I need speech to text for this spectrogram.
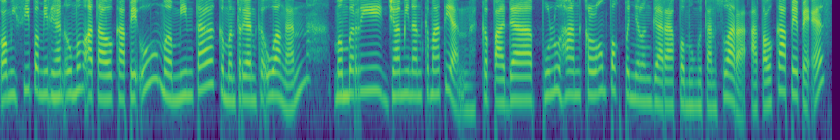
Komisi Pemilihan Umum atau KPU meminta Kementerian Keuangan memberi jaminan kematian kepada puluhan kelompok penyelenggara pemungutan suara atau KPPS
